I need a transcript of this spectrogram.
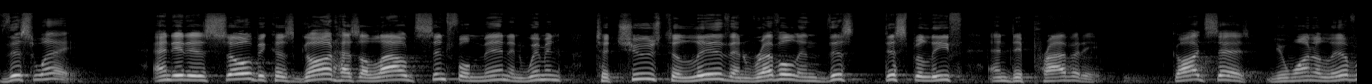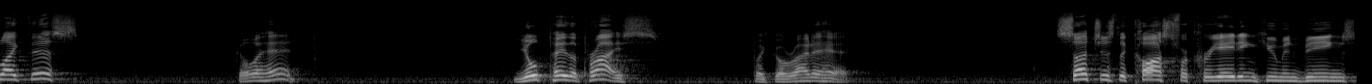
this way. And it is so because God has allowed sinful men and women to choose to live and revel in this disbelief and depravity. God says, you want to live like this? Go ahead. You'll pay the price, but go right ahead. Such is the cost for creating human beings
